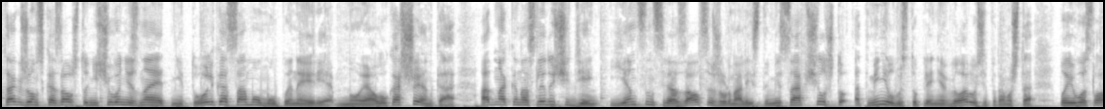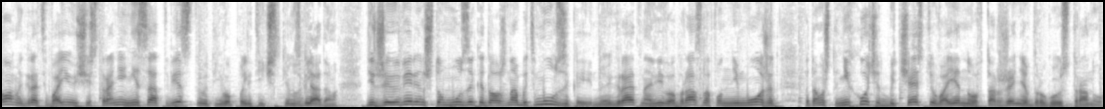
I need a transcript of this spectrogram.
Также он сказал, что ничего не знает не только о самом Open но и о Лукашенко. Однако на следующий день Йенсен Путин связался с журналистами и сообщил, что отменил выступление в Беларуси, потому что, по его словам, играть в воюющей стране не соответствует его политическим взглядам. Диджей уверен, что музыка должна быть музыкой, но играть на Вива Браслов он не может, потому что не хочет быть частью военного вторжения в другую страну.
